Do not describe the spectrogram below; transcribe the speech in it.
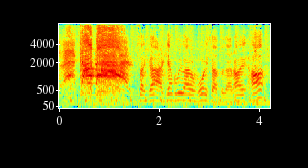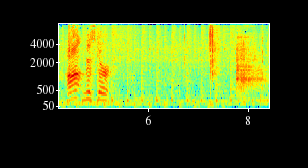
"Ah, Combat! It's like, God, I can't believe I have a voice after that, huh? Huh? Huh, Mr. Ah,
